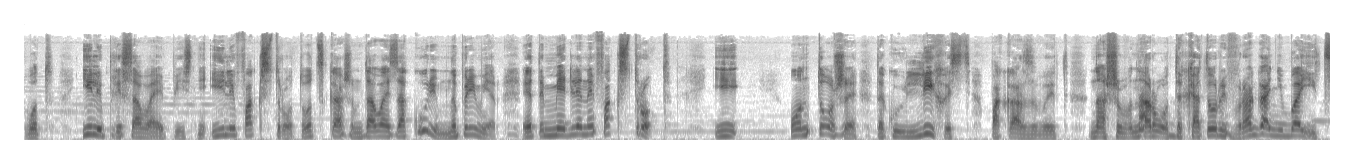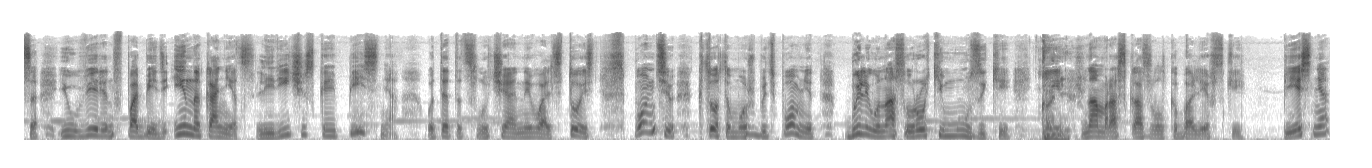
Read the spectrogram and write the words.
вот, или плясовая песня, или фокстрот. Вот, скажем, давай закурим, например, это медленный фокстрот. И он тоже такую лихость показывает нашего народа, который врага не боится и уверен в победе. И, наконец, лирическая песня, вот этот случайный вальс. То есть, помните, кто-то, может быть, помнит, были у нас уроки музыки, Конечно. и нам рассказывал Кабалевский. Песня,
